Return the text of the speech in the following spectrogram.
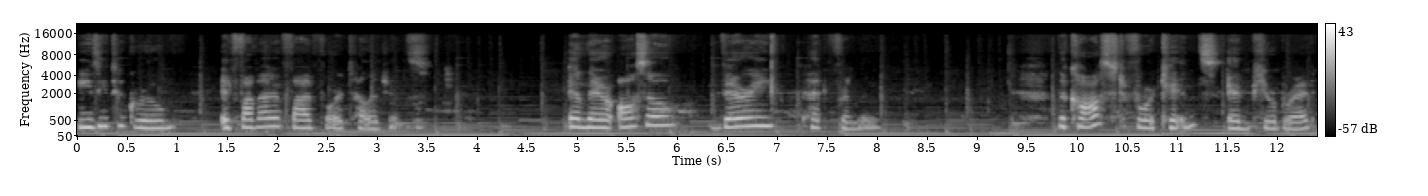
easy to groom, and 5 out of 5 for intelligence. And they're also very pet friendly. The cost for kittens and purebred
